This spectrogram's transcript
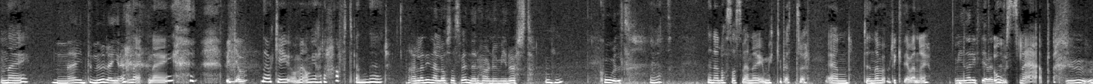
Nej, Nej, inte nu längre. nej, nej. Vilka... Nej, okej, om, om jag hade haft vänner. Alla dina låtsasvänner hör nu min röst. Mhm, Coolt. jag vet. Mina låtsasvänner är mycket bättre än dina riktiga vänner. Mina riktiga vänner. Oh, snap! Uh.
